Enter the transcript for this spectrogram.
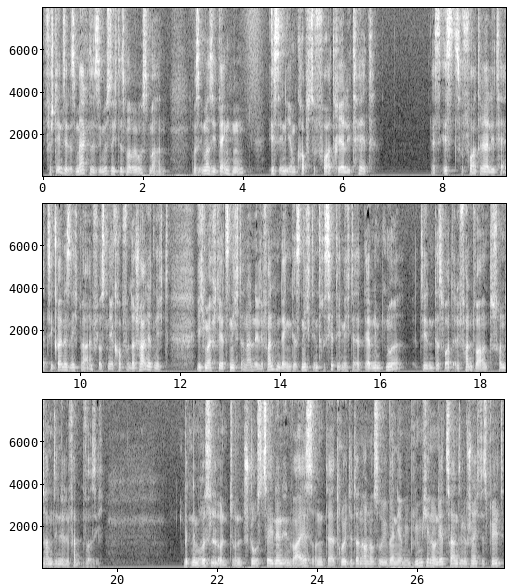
Verstehen Sie das? Merken Sie, Sie müssen sich das mal bewusst machen. Was immer Sie denken, ist in Ihrem Kopf sofort Realität. Es ist sofort Realität. Sie können es nicht beeinflussen. Ihr Kopf unterscheidet nicht. Ich möchte jetzt nicht an einen Elefanten denken. Das nicht interessiert ihn nicht. Er, er nimmt nur den, das Wort Elefant war und schon haben sie einen Elefanten vor sich. mit einem Rüssel und, und Stoßzähnen in weiß und der trötet dann auch noch so wie Benjamin Blümchen. Und jetzt haben Sie wahrscheinlich das Bild,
